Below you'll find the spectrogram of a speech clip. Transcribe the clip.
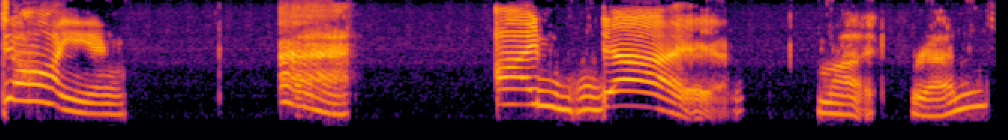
dying. Ah, I'm dying, my friends.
